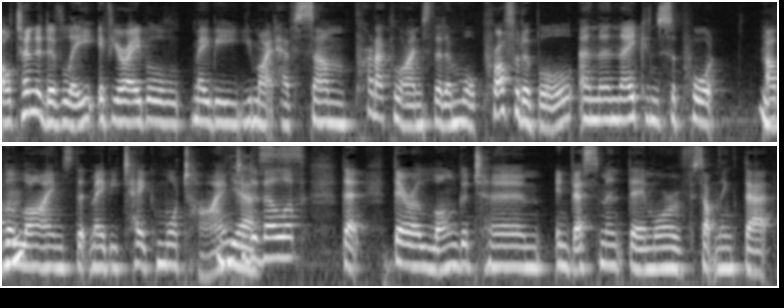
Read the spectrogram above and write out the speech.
Alternatively, if you're able, maybe you might have some product lines that are more profitable, and then they can support mm-hmm. other lines that maybe take more time yes. to develop. That they're a longer term investment. They're more of something that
